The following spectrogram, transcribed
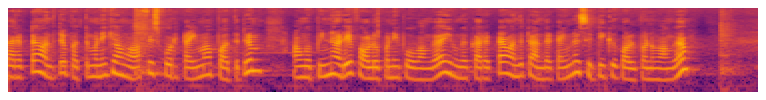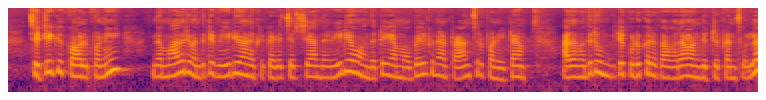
கரெக்டாக வந்துட்டு பத்து மணிக்கு அவங்க ஆஃபீஸ் போகிற டைமாக பார்த்துட்டு அவங்க பின்னாடியே ஃபாலோ பண்ணி போவாங்க. இவங்க கரெக்டாக வந்துட்டு அந்த டைமில் சிட்டிக்கு கால் பண்ணுவாங்க. சிட்டிக்கு கால் பண்ணி இந்த மாதிரி வந்துட்டு வீடியோ எனக்கு கிடச்சிருச்சு அந்த வீடியோ வந்துட்டு என் மொபைலுக்கு நான் ட்ரான்ஸ்ஃபர் பண்ணிட்டேன் அதை வந்துட்டு உங்ககிட்ட கொடுக்குறக்காக தான் வந்துட்டுருக்கேன்னு சொல்ல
